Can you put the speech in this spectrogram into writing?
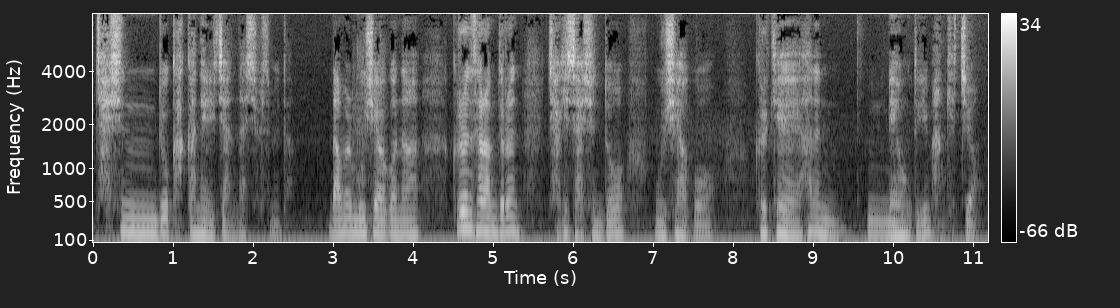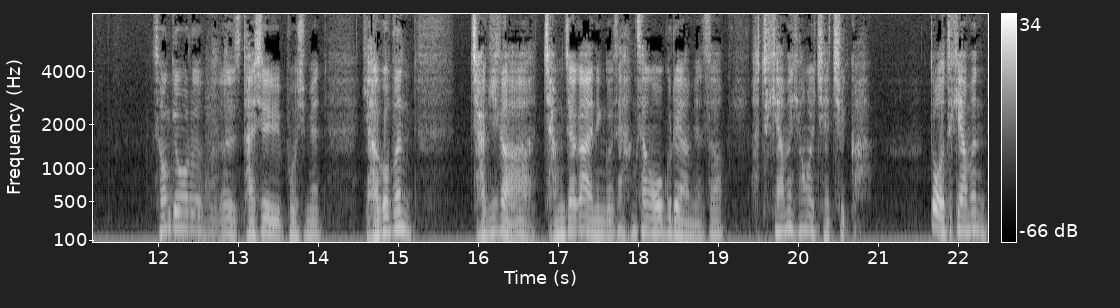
자신도 깎아내리지 않나 싶습니다. 남을 무시하거나 그런 사람들은 자기 자신도 무시하고 그렇게 하는 내용들이 많겠죠. 성경으로 다시 보시면 야곱은 자기가 장자가 아닌 것에 항상 억울해하면서 어떻게 하면 형을 제칠까? 또 어떻게 하면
